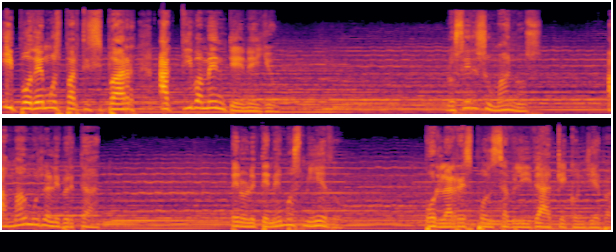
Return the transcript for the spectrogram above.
y podemos participar activamente en ello. Los seres humanos amamos la libertad, pero le tenemos miedo por la responsabilidad que conlleva.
